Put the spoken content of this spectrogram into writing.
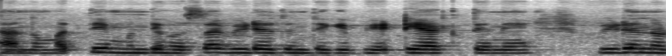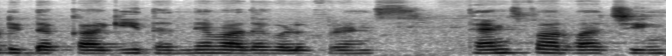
ನಾನು ಮತ್ತೆ ಮುಂದೆ ಹೊಸ ವೀಡಿಯೋದೊಂದಿಗೆ ಭೇಟಿ ಆಗ್ತೇನೆ ವಿಡಿಯೋ ನೋಡಿದ್ದಕ್ಕಾಗಿ ಧನ್ಯವಾದಗಳು ಫ್ರೆಂಡ್ಸ್ ಥ್ಯಾಂಕ್ಸ್ ಫಾರ್ ವಾಚಿಂಗ್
